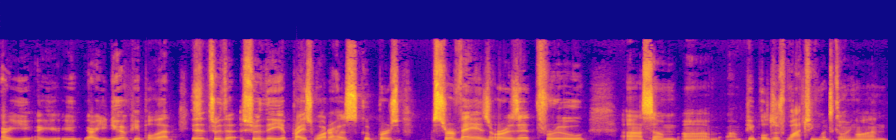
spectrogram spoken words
Are you are you are you do you have people that is it through the through the price waterhouse coopers surveys or is it through uh, some uh, people just watching what's going on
